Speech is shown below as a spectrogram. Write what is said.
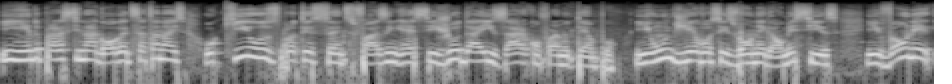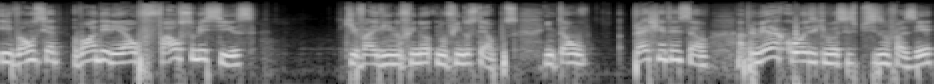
e indo para a sinagoga de Satanás. O que os protestantes fazem é se judaizar conforme o tempo. E um dia vocês vão negar o Messias e vão, e vão, se, vão aderir ao falso Messias que vai vir no fim, do- no fim dos tempos. Então, prestem atenção. A primeira coisa que vocês precisam fazer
